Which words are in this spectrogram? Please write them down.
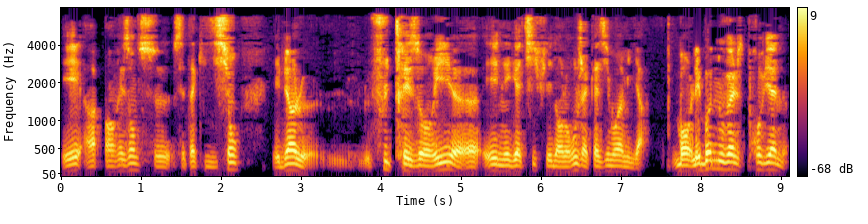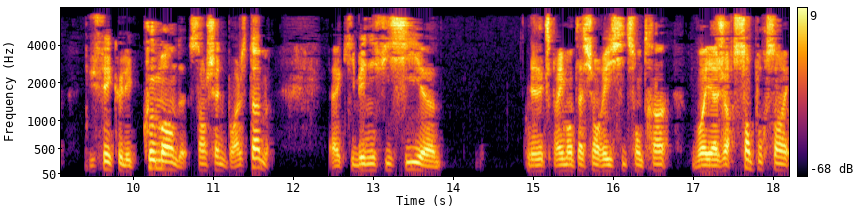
Et en raison de ce, cette acquisition eh bien le, le flux de trésorerie est négatif. Il est dans le rouge à quasiment un milliard. Bon les bonnes nouvelles proviennent du fait que les commandes s'enchaînent pour Alstom qui bénéficie des expérimentations réussies de son train voyageur 100%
